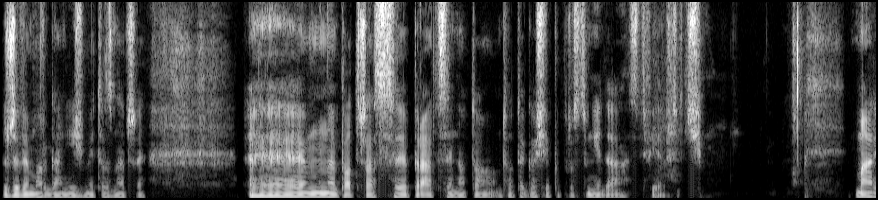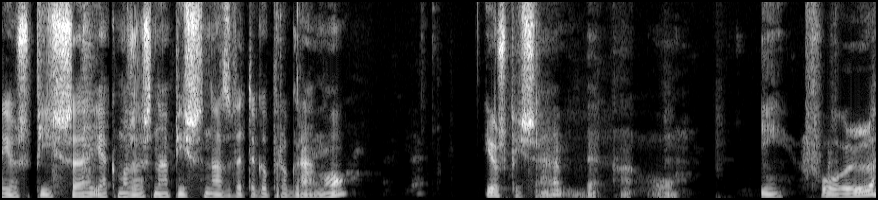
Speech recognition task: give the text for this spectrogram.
żywym organizmie, to znaczy podczas pracy, no to, to tego się po prostu nie da stwierdzić. Mariusz pisze, jak możesz napisz nazwę tego programu. Już piszę. B-A-U i full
